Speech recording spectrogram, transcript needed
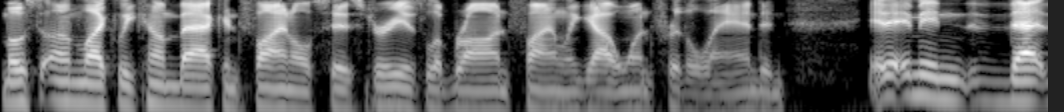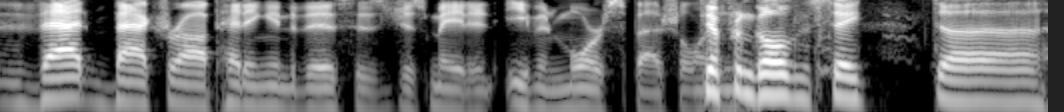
most unlikely comeback in finals history as LeBron finally got one for the land. And it, I mean, that, that backdrop heading into this has just made it even more special. And- Different Golden State uh,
